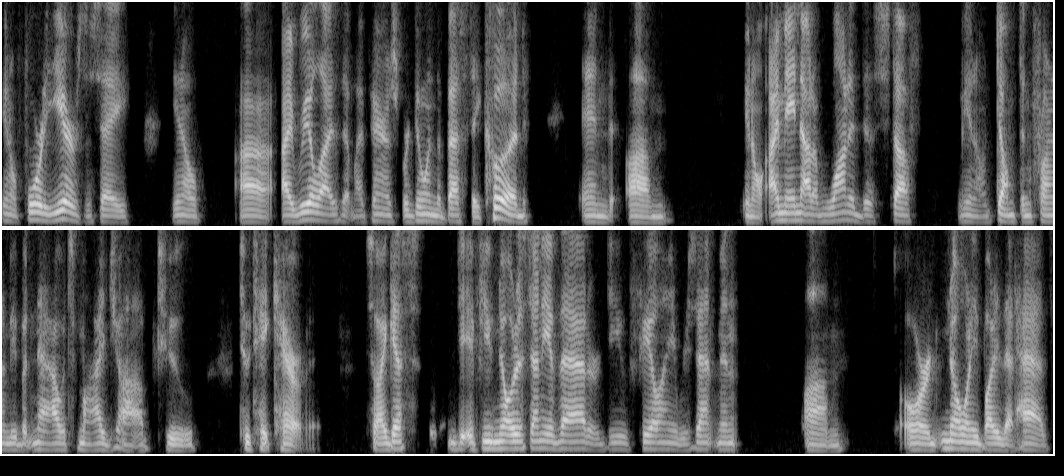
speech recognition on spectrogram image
you know 40 years to say you know uh, i realized that my parents were doing the best they could and um you know i may not have wanted this stuff you know dumped in front of me but now it's my job to to take care of it. So i guess if you notice any of that or do you feel any resentment um or know anybody that has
